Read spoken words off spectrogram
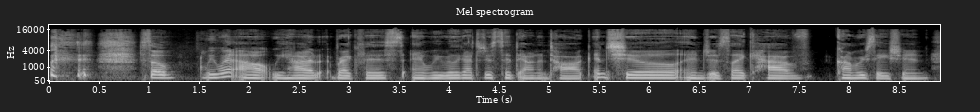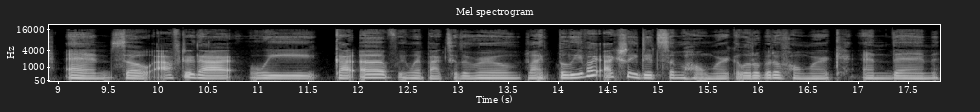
so we went out, we had breakfast, and we really got to just sit down and talk and chill and just like have conversation. And so after that, we got up, we went back to the room. I believe I actually did some homework, a little bit of homework. And then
